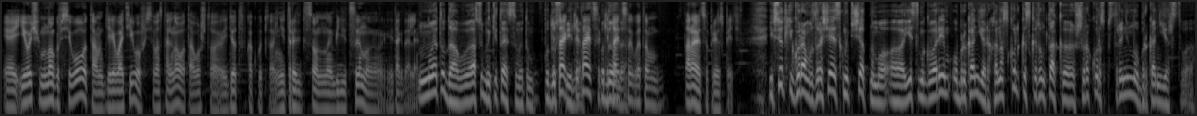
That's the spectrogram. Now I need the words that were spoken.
Э, и очень много всего, там, деривативов и всего остального, того, что идет в какую-то нетрадиционную медицину и так далее. Ну, это да, вы, особенно китайцы в этом подуспели. Китай, китайцы, Под, китайцы да. в этом стараются преуспеть. И все-таки, Гурам, возвращаясь к напечатанному, э, если мы говорим о браконьерах, а насколько, скажем так, э, широко распространено браконьерство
